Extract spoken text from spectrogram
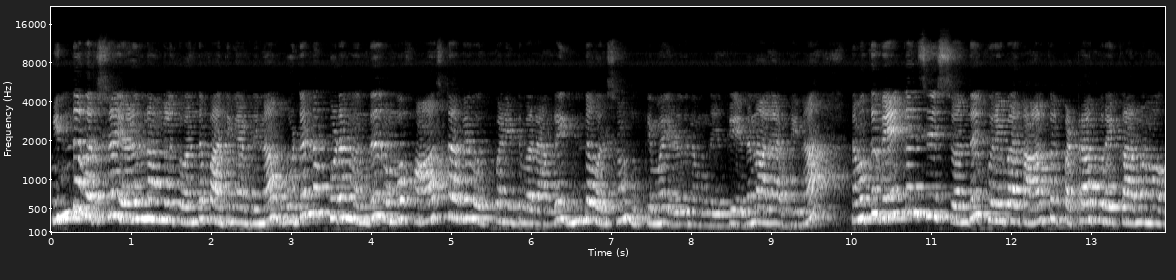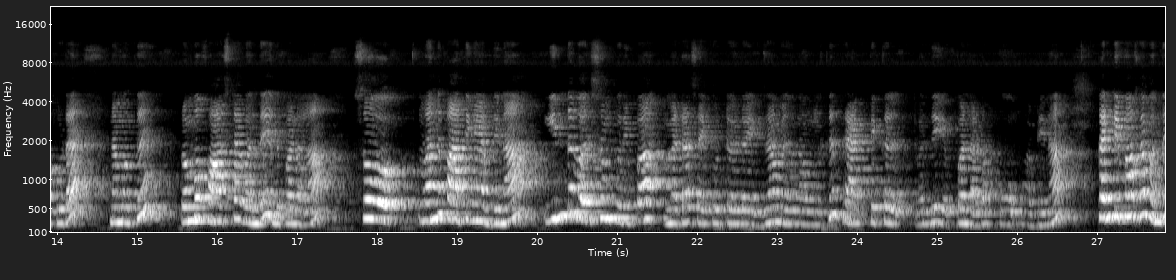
இந்த வருஷம் எழுதினவங்களுக்கு வந்து பார்த்தீங்க அப்படின்னா உடனுக்குடன் வந்து ரொம்ப ஃபாஸ்ட்டாகவே ஒர்க் பண்ணிட்டு வராங்க. இந்த வருஷம் முக்கியமாக எழுதினவங்களுக்கு. எதனால் அப்படின்னா நமக்கு வேகன்சிஸ் வந்து குறைவாக ஆட்கள் பற்றாக்குறை காரணமாக கூட நமக்கு ரொம்ப ஃபாஸ்ட்டாக வந்து இது பண்ணலாம். ஸோ வந்து பார்த்தீங்க அப்படின்னா இந்த வருஷம் குறிப்பாக மெட்ராஸ் ஹைகோர்ட்டோட எக்ஸாம் எழுதினவங்களுக்கு ப்ராக்டிக்கல் வந்து எப்போ நடக்கும் அப்படின்னா கண்டிப்பாக வந்து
